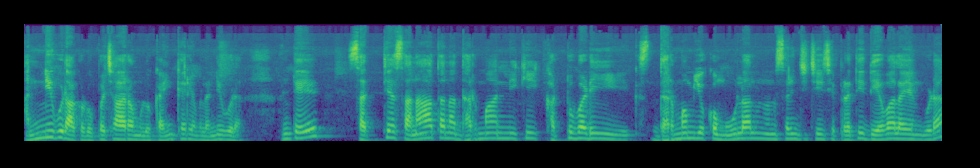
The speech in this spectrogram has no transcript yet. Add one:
అన్నీ కూడా అక్కడ ఉపచారములు కైంకర్యములు అన్నీ కూడా అంటే సత్య సనాతన ధర్మానికి కట్టుబడి ధర్మం యొక్క మూలాలను అనుసరించి చేసే ప్రతి దేవాలయం కూడా.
